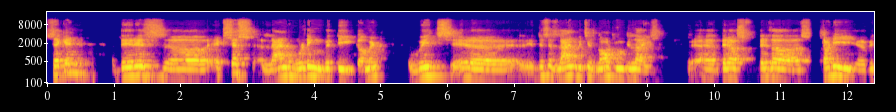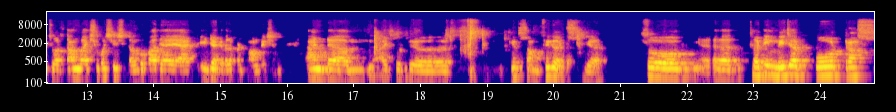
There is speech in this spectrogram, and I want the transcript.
Second, there is uh, excess land holding with the government, which uh, this is land which is not utilized uh, there, are, there is a study uh, which was done by Shubhashish Gangopadhyay at India Development Foundation, and um, I could uh, give some figures here. So, uh, 13 major port trusts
